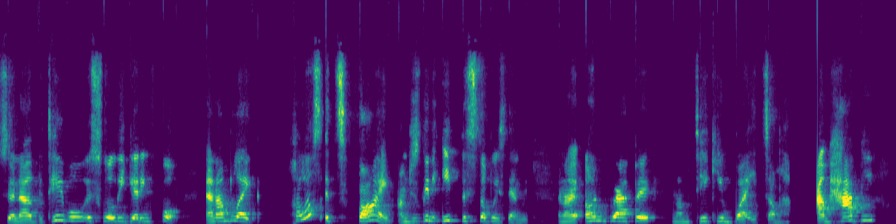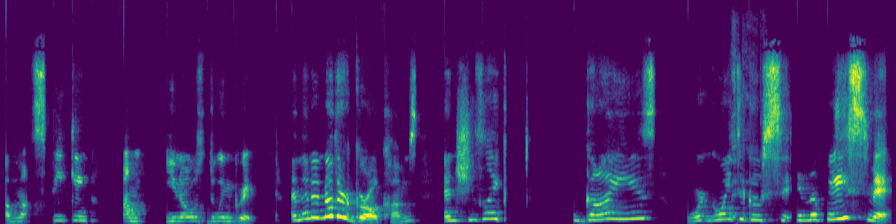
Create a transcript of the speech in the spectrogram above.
So now the table is slowly getting full. And I'm like, Halas, it's fine. I'm just gonna eat the Subway sandwich. And I unwrap it and I'm taking bites. I'm I'm happy. I'm not speaking. I'm, you know, doing great. And then another girl comes and she's like, guys, we're going to go sit in the basement.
